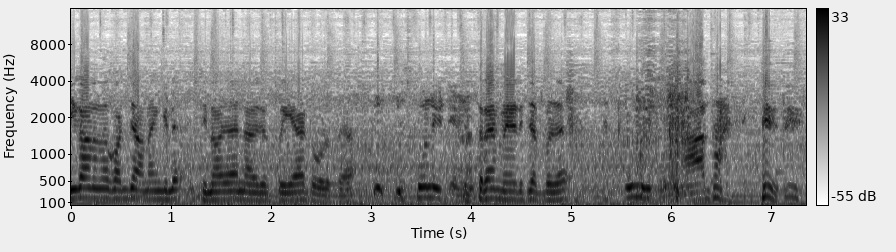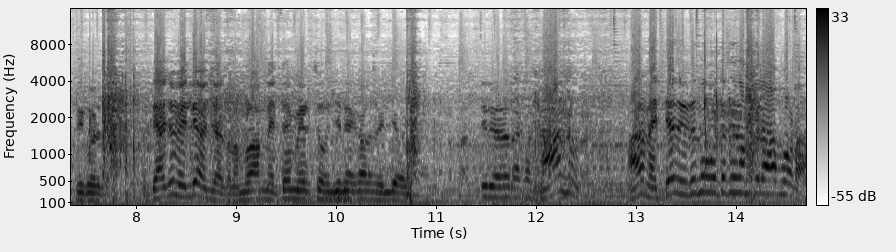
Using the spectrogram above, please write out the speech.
ഈ കാണുന്ന കൊഞ്ചാണെങ്കിൽ ചിനോജാൻ അവർ ഫ്രീ ആയിട്ട് കൊടുത്ത ഇത്രയും മേടിച്ചപ്പോൾ ഇത് കൊടുത്ത അത്യാവശ്യം വലിയ വഞ്ചാക്കും നമ്മൾ ആ മെറ്റേ മേടിച്ച ഒഞ്ചിനേക്കാളും വലിയ ആന്നു ആ മറ്റേത് ഇടുന്ന കൂട്ടത്തിൽ നമുക്ക് ലാഭമാടാ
